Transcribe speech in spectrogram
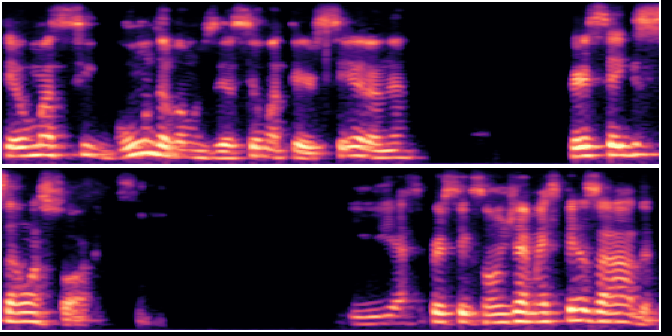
ter uma segunda, vamos dizer assim, uma terceira, né? perseguição a Sócrates. E essa perseguição já é mais pesada,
